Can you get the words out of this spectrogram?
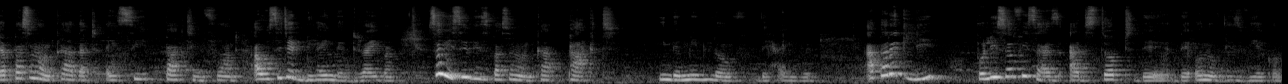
the personal car that I see parked in front. I was seated behind the driver. So you see this personal car parked in the middle of the highway. Apparently, police officers had stopped the, the owner of this vehicle.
